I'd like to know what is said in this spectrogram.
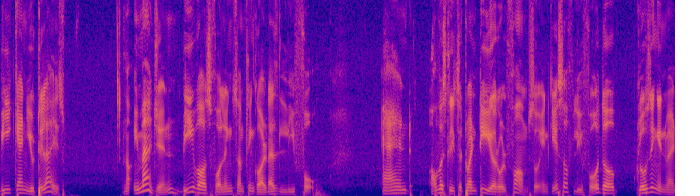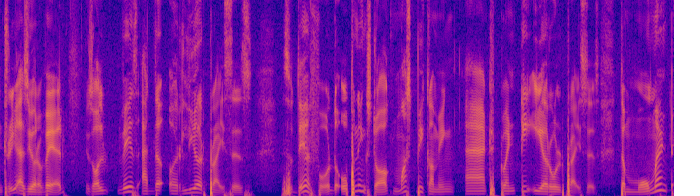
B can utilize. Now imagine B was following something called as LIFO and obviously it's a 20 year old firm. So in case of LIFO, the closing inventory as you're aware is always at the earlier prices. So therefore the opening stock must be coming at 20 year old prices. The moment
